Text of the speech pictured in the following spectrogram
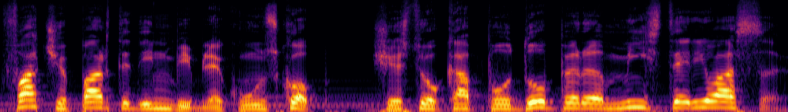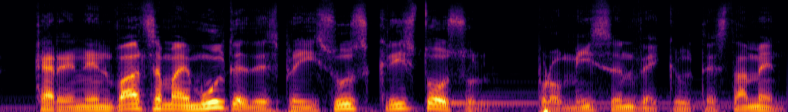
face parte din Biblie cu un scop și este o capodoperă misterioasă care ne învață mai multe despre Isus Hristosul, promis în Vechiul Testament.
